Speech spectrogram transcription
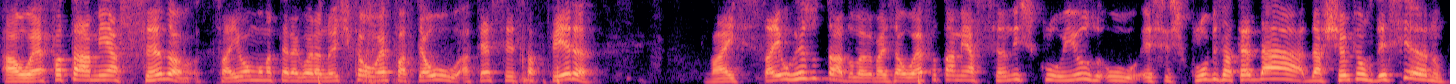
A UEFA tá ameaçando. ó, Saiu uma matéria agora à noite que a UEFA até, o- até sexta-feira vai sair o resultado lá, mas a UEFA tá ameaçando excluir o- o- esses clubes até da, da Champions desse ano.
